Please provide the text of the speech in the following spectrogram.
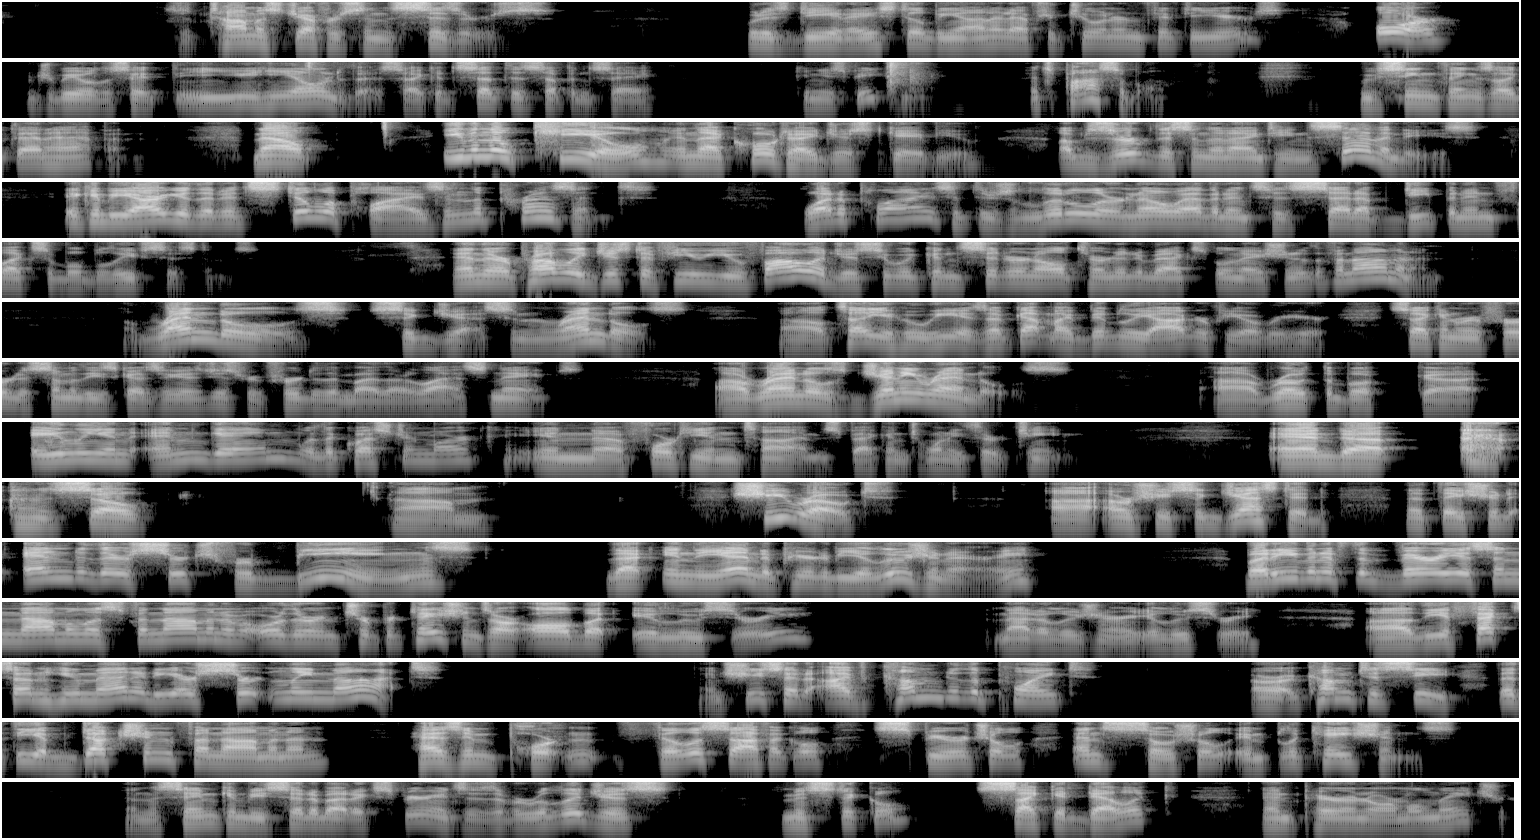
Thomas Jefferson's scissors. Would his DNA still be on it after 250 years? Or would you be able to say he owned this? I could set this up and say, "Can you speak to me?" It's possible. We've seen things like that happen. Now, even though Keel, in that quote I just gave you, observed this in the 1970s, it can be argued that it still applies in the present. What applies? That there's little or no evidence has set up deep and inflexible belief systems. And there are probably just a few ufologists who would consider an alternative explanation of the phenomenon. Randles suggests, and Randles, I'll tell you who he is. I've got my bibliography over here, so I can refer to some of these guys. I just referred to them by their last names. Uh, Randles, Jenny Randles, uh, wrote the book uh, Alien Endgame with a question mark in uh, Fortean Times back in 2013. And uh, so um, she wrote, uh, or she suggested, that they should end their search for beings that in the end appear to be illusionary. But even if the various anomalous phenomena or their interpretations are all but illusory, not illusionary, illusory, uh, the effects on humanity are certainly not. And she said, I've come to the point, or come to see that the abduction phenomenon has important philosophical, spiritual, and social implications. And the same can be said about experiences of a religious, mystical, psychedelic, and paranormal nature.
